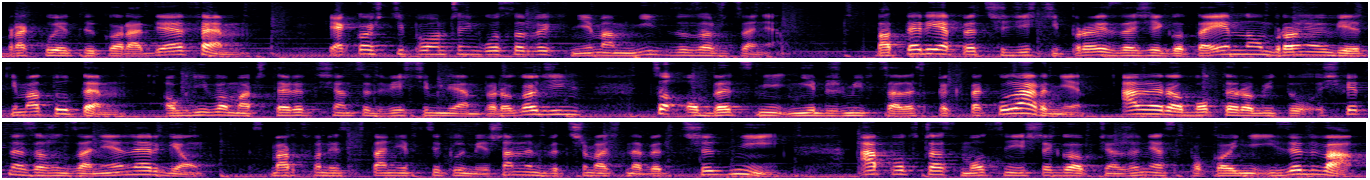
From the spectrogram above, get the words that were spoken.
brakuje tylko radia FM. Jakości połączeń głosowych nie mam nic do zarzucenia. Bateria P30 Pro jest zaś jego tajemną bronią i wielkim atutem. Ogniwo ma 4200 mAh, co obecnie nie brzmi wcale spektakularnie, ale robotę robi tu świetne zarządzanie energią. Smartfon jest w stanie w cyklu mieszanym wytrzymać nawet 3 dni, a podczas mocniejszego obciążenia spokojnie i ze 2.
